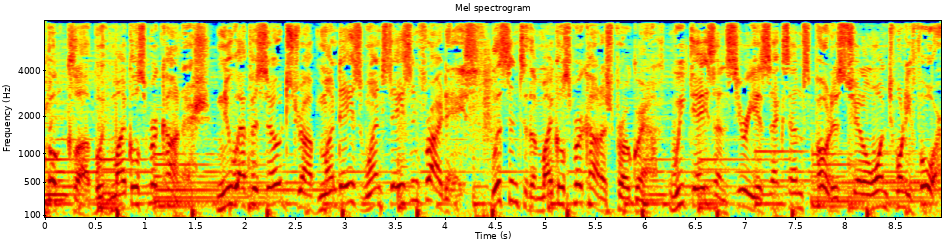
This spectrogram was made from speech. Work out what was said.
Book Club with Michael Smerconish. New episodes drop Mondays, Wednesdays, and Fridays. Listen to the Michael Smerconish program weekdays on SiriusXM's POTUS Channel 124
